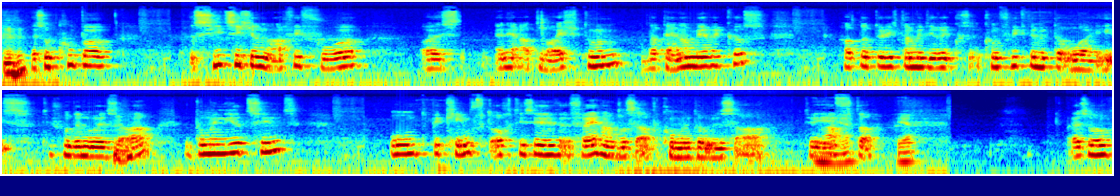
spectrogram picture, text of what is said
Mhm. Also Kuba sieht sich ja nach wie vor als eine Art Leuchtturm Lateinamerikas, hat natürlich damit ihre Konflikte mit der OAS, die von den USA mhm. dominiert sind, und bekämpft auch diese Freihandelsabkommen der USA, die ja, NAFTA. Ja. Also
